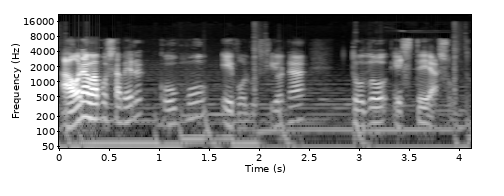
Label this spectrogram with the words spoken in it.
Ahora vamos a ver cómo evoluciona todo este asunto.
